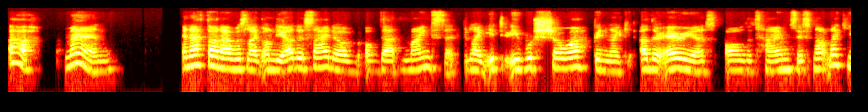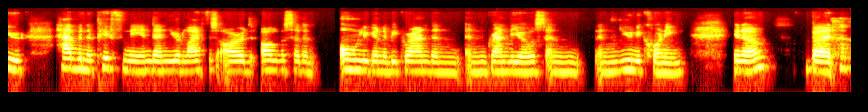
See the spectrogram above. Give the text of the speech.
ah oh, man and i thought i was like on the other side of of that mindset. But like it, it will show up in like other areas all the time. So it's not like you have an epiphany and then your life is all, all of a sudden only going to be grand and, and grandiose and and unicorning you know? But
